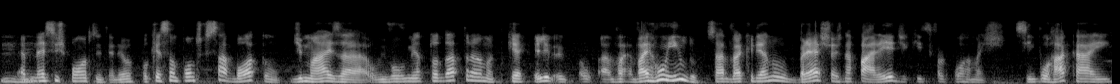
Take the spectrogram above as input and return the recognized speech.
Uhum. é nesses pontos, entendeu? Porque são pontos que sabotam demais a- o envolvimento todo da trama. Porque ele a- vai, vai ruindo, sabe? Vai criando brechas na parede que você fala, porra, mas se empurrar cai, hein?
